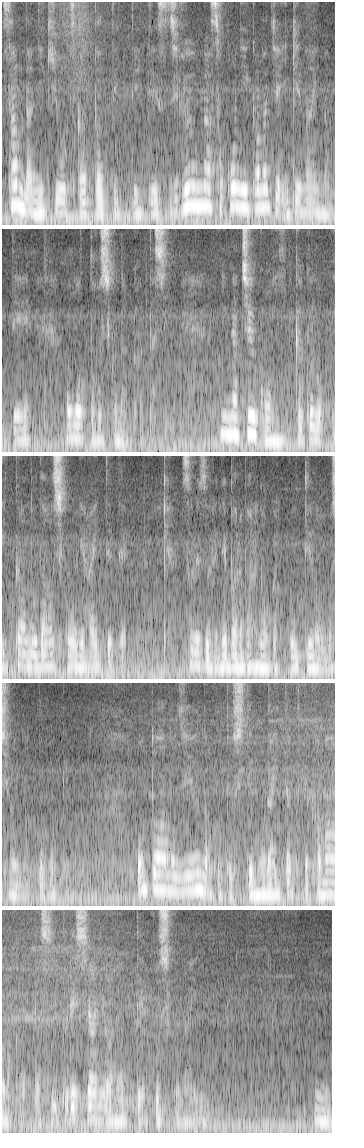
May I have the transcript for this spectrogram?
三男に気を使ったって言っていて自分がそこに行かなきゃいけないなんて思ってほしくなかったし。みんな中高一角の一貫の男子校に入っててそれぞれねバラバラの学校っていうのは面白いなと思うけど。本当はあの自由なことしてもらいたくて構わなかったしプレッシャーにはなってほしくない。うん。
